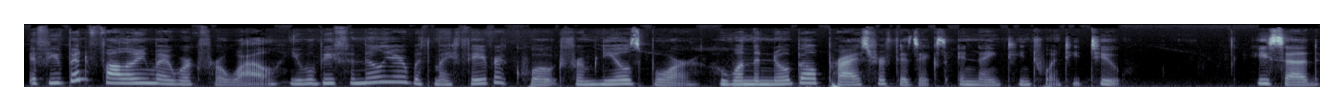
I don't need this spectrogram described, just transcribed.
If you've been following my work for a while, you will be familiar with my favorite quote from Niels Bohr, who won the Nobel Prize for Physics in 1922. He said,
